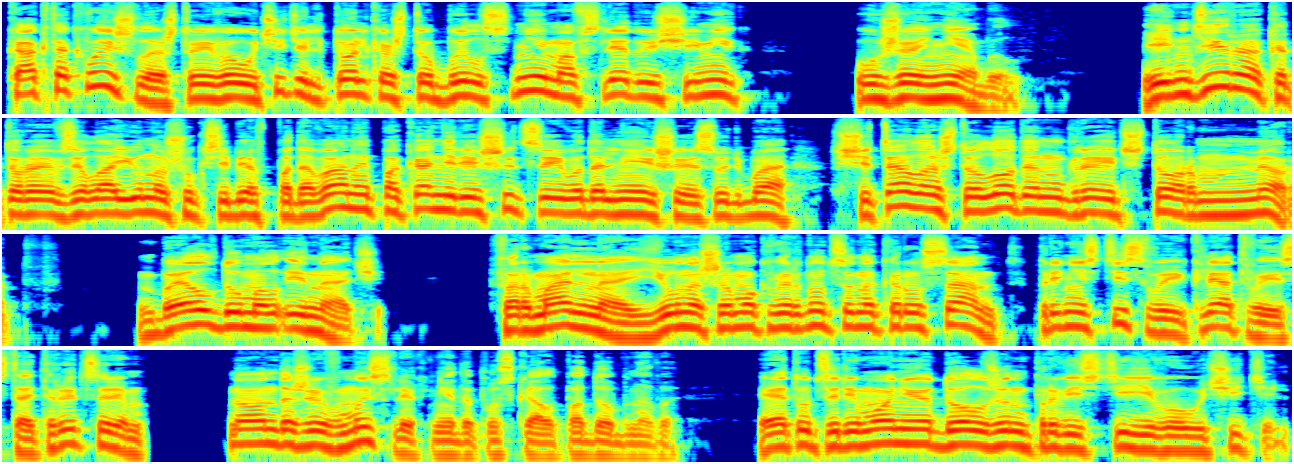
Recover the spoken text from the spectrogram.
Как так вышло, что его учитель только что был с ним, а в следующий миг уже не был? Индира, которая взяла юношу к себе в подаваны, пока не решится его дальнейшая судьба, считала, что Лоден Грейт-Шторм мертв. Белл думал иначе. Формально, юноша мог вернуться на Карусант, принести свои клятвы и стать рыцарем, но он даже в мыслях не допускал подобного. Эту церемонию должен провести его учитель.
